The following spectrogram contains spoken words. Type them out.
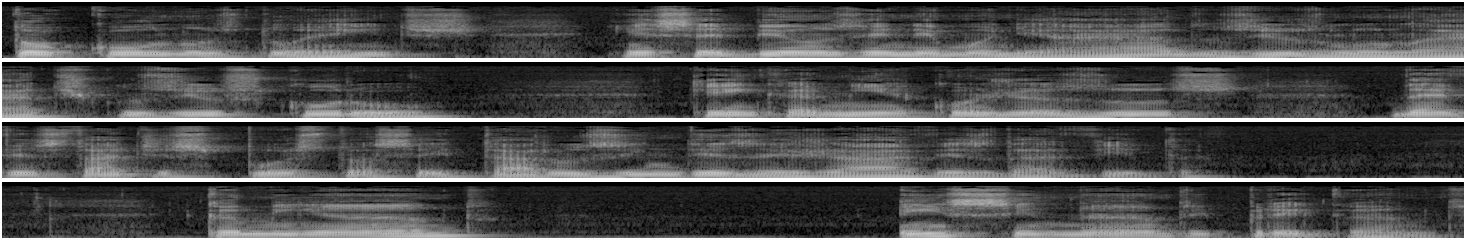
tocou nos doentes, recebeu os endemoniados e os lunáticos e os curou. Quem caminha com Jesus deve estar disposto a aceitar os indesejáveis da vida. Caminhando, ensinando e pregando,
